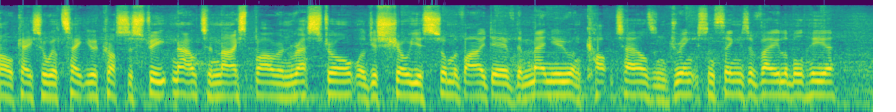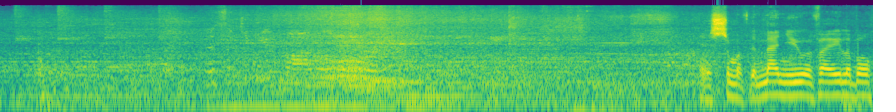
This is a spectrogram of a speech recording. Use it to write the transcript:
Okay, so we'll take you across the street now to Nice Bar and Restaurant. We'll just show you some of idea of the menu and cocktails and drinks and things available here. That's such a cute model. There's some of the menu available.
